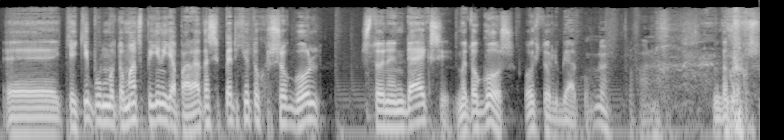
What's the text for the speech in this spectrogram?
ε, και εκεί που με το μάτς πήγαινε για παράταση πέτυχε το χρυσό γκολ στο 96 με τον Γκος, όχι το Ολυμπιακό. Ναι, προφανώς. με τον Γκος.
